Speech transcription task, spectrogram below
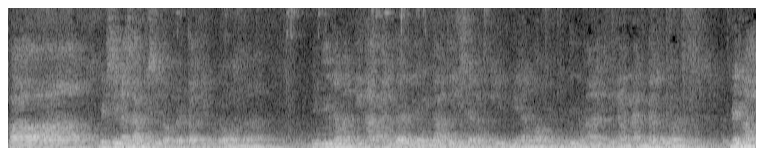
Ah, may sinasabi si Dr. Patito na hindi naman tinatanggal yung dating silang kidney, ano, hindi naman tinatanggal yun. May mga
